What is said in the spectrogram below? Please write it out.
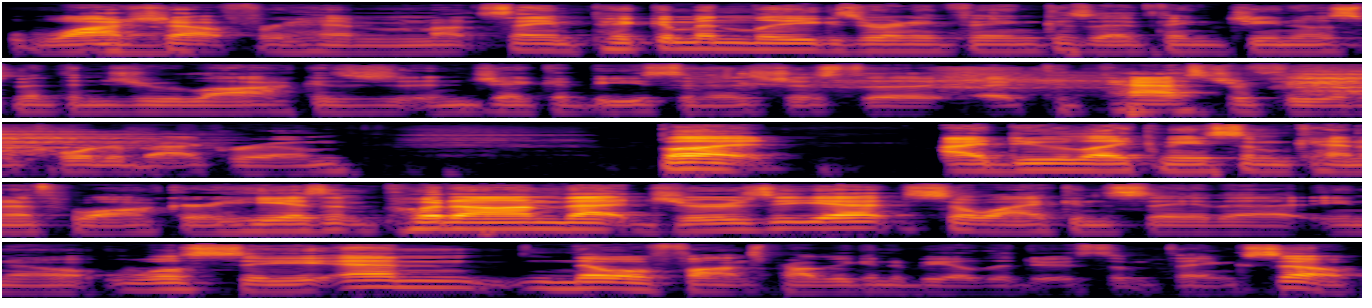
Watch Yeah. out for him. I'm not saying pick him in leagues or anything because I think Geno Smith and Drew Lock is and Jacob Eason is just a, a catastrophe in the quarterback room. But I do like me some Kenneth Walker. He hasn't put on that jersey yet, so I can say that you know we'll see. And Noah Fant's probably going to be able to do some things. So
